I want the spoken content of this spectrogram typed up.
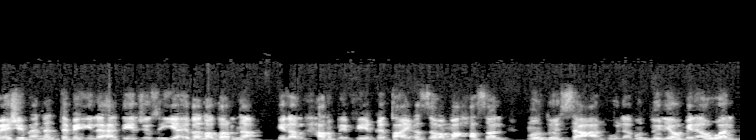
ويجب أن ننتبه إلى هذه الجزئية. إذا نظرنا إلى الحرب في قطاع غزة وما حصل منذ الساعة الأولى منذ اليوم الأول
